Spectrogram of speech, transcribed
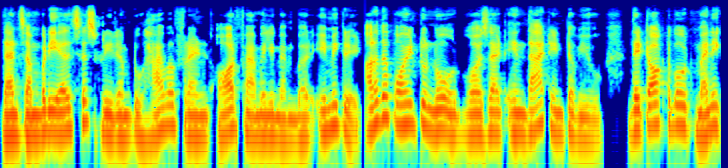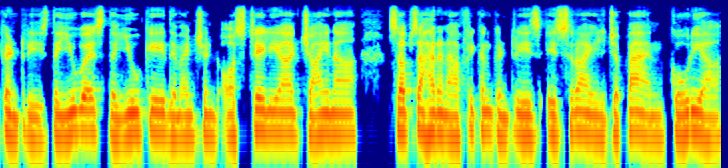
than somebody else's freedom to have a friend or family member immigrate? Another point to note was that in that interview, they talked about many countries the US, the UK, they mentioned Australia, China, sub Saharan African countries, Israel, Japan, Korea,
